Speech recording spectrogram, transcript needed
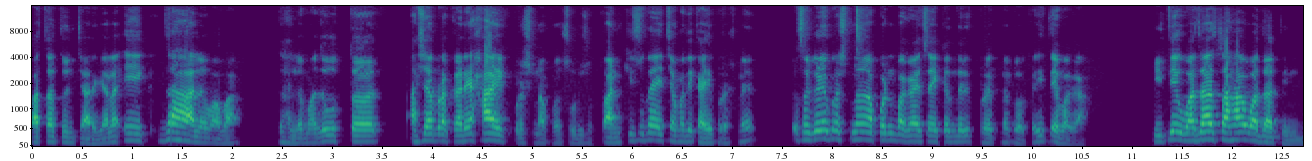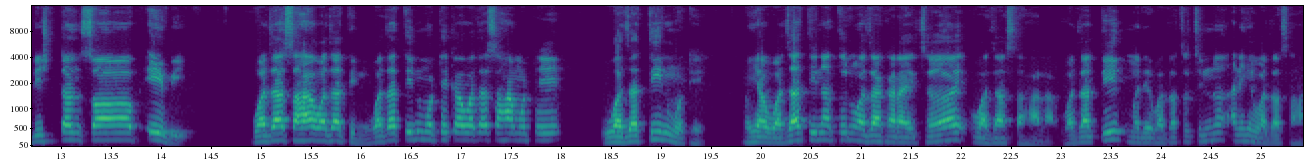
पाचातून चार गेला एक. झालं बाबा. झालं माझं उत्तर. अशा प्रकारे हा एक प्रश्न आपण सोडू शकतो. आणखी सुद्धा याच्यामध्ये काही प्रश्न आहेत. तर सगळे प्रश्न आपण बघायचा एकंदरीत प्रयत्न करतो. इथे बघा. इथे वजा सहा वजा तीन. डिस्टन्स ऑफ ए बी वजा सहा वजा तीन. वजा तीन मोठे का? वजा सहा मोठे? वजा तीन मोठे. मग या वजा तीनातून वजा करायचं वजा सहाला वजा तीन मध्ये वजाचं चिन्ह आणि हे वजा सहा.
